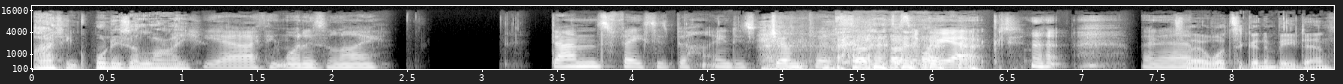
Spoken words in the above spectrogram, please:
I think one is a lie. Yeah, I think one is a lie. Dan's face is behind his jumper, so he doesn't react. but, uh, So what's it going to be, Dan?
